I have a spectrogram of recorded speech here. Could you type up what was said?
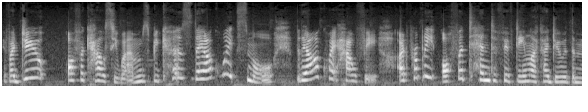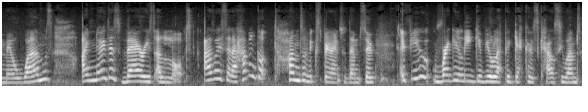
if I do offer calci worms because they are quite small but they are quite healthy I'd probably offer 10 to 15 like I do with the mealworms I know this varies a lot as I said I haven't got tons of experience with them so if you regularly give your leopard geckos calci worms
